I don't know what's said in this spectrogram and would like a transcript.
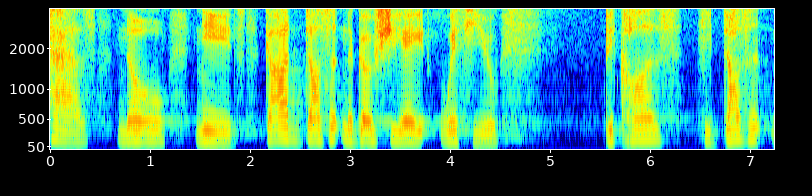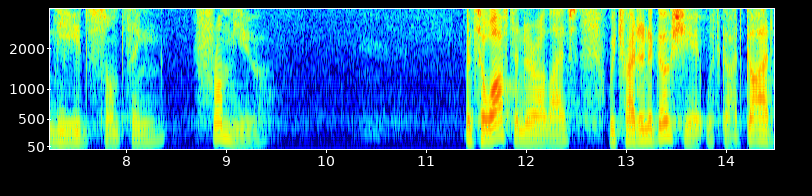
has no needs. God doesn't negotiate with you because he doesn't need something from you. And so often in our lives, we try to negotiate with God. God,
